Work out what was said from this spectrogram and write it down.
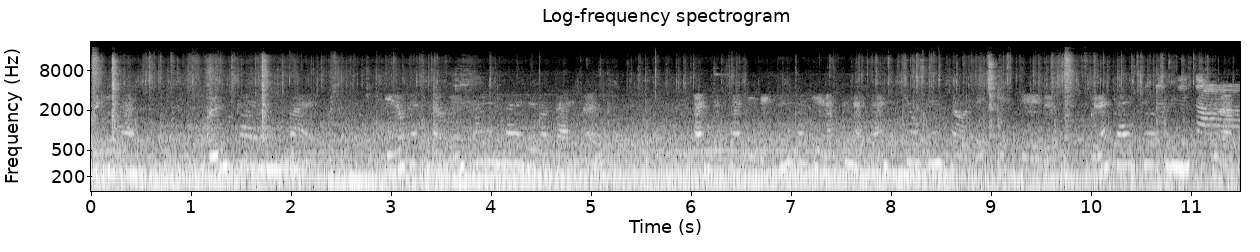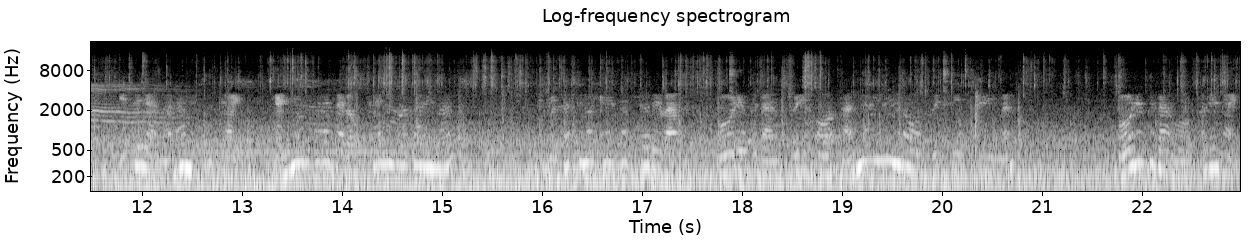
次は文化園前井の頭文化園前でございます患者さんにできるだけ楽な内視鏡検査を実施している村田医療クリニックは伊勢屋斜め向かいキャニオンプラザ6階にございます武蔵野警察署では暴力団追放三大運動を推進しています暴力団を恐れない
